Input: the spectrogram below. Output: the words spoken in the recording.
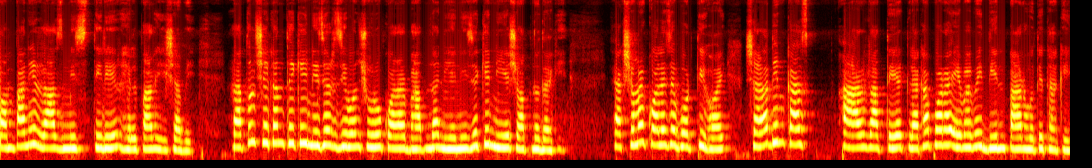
কোম্পানির রাজমিস্ত্রির হেল্পার হিসাবে। রাতুল সেখান থেকেই নিজের জীবন শুরু করার ভাবনা নিয়ে নিজেকে নিয়ে স্বপ্ন দেখে। একসময় কলেজে ভর্তি হয়, সারাদিন কাজ আর রাতে লেখাপড়া এভাবেই দিন পার হতে থাকে।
